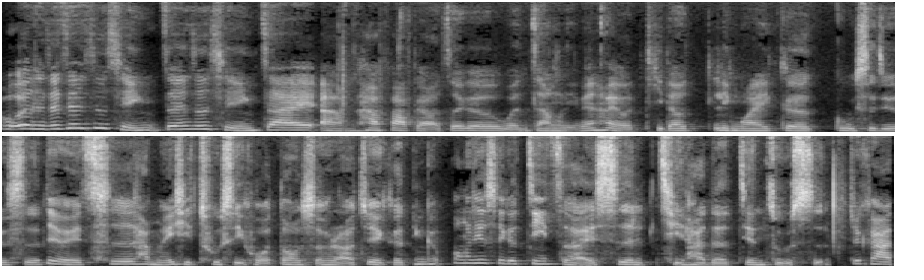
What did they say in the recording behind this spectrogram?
为了这件事情，这件事情在啊，他发表这个文章里面，他有提到另外一个故事，就是有一次他们一起出席活动的时候，然后这个应该忘记是一个记者还是其他的建筑师，就跟他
